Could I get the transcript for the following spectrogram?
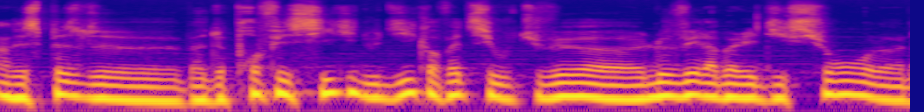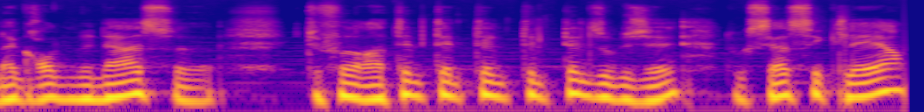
un espèce de, bah, de prophétie qui nous dit qu'en fait, si tu veux euh, lever la malédiction, la grande menace, il te faudra tel, tel, tel, tel, tels objets. Donc c'est assez clair.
